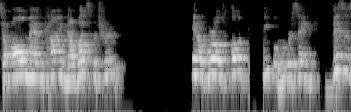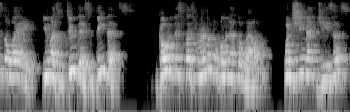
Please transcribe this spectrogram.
to all mankind. Now, what's the truth? In a world full of people who were saying, This is the way, you must do this, be this, go to this place. Remember the woman at the well when she met Jesus?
